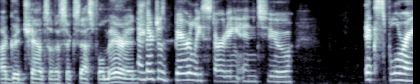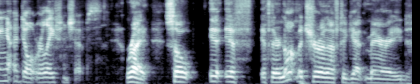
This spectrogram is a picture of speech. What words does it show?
a good chance of a successful marriage. and they're just barely starting into exploring adult relationships Right. So if if they're not mature enough to get married,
